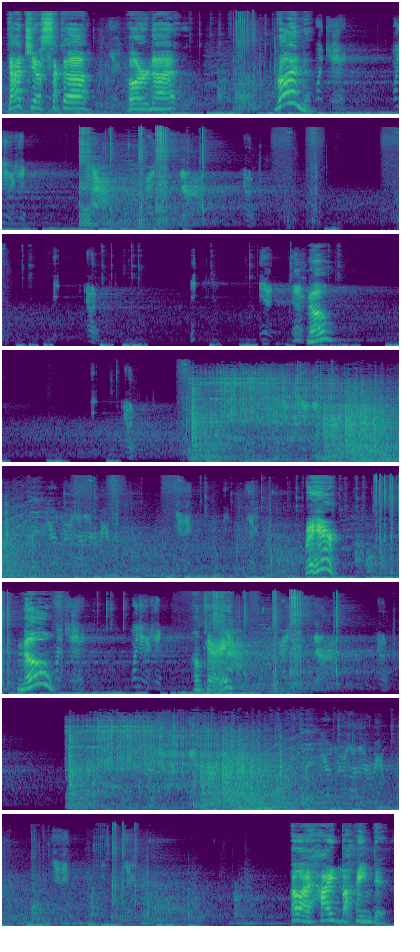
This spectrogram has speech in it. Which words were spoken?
Gotcha, sucker! Or not. Run! No? Right here! No! Okay. Oh, I hide behind it.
